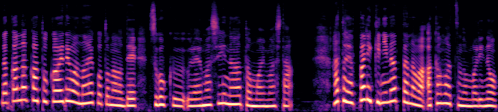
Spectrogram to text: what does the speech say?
なかなか都会ではないことなのですごく羨ましいなと思いましたあとやっぱり気になったのは赤松の森の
